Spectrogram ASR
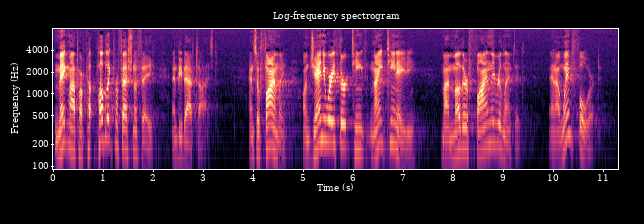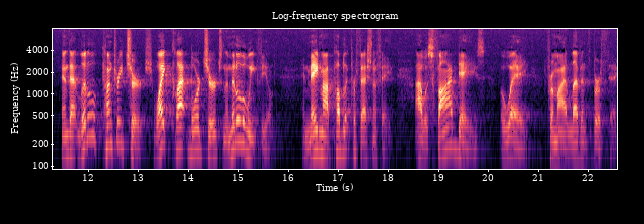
make my public profession of faith, and be baptized. And so finally, on January 13th, 1980, my mother finally relented, and I went forward in that little country church, white clapboard church in the middle of a wheat field, and made my public profession of faith. I was five days away from my 11th birthday.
